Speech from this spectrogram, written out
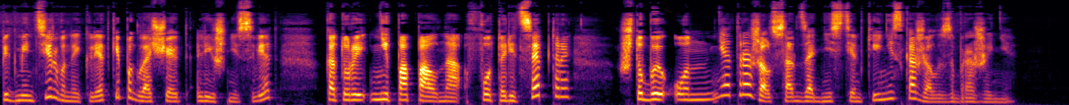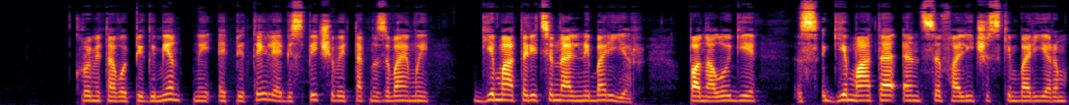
пигментированные клетки поглощают лишний свет, который не попал на фоторецепторы, чтобы он не отражался от задней стенки и не искажал изображение. Кроме того, пигментный эпителий обеспечивает так называемый гематоретинальный барьер, по аналогии с гематоэнцефалическим барьером,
